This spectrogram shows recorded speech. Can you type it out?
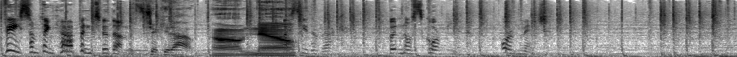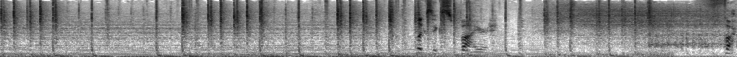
Fee, something happened to them. Let's check it out. Oh no. I see the wreck, but no Scorpion or Mitch. Looks expired. Fuck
